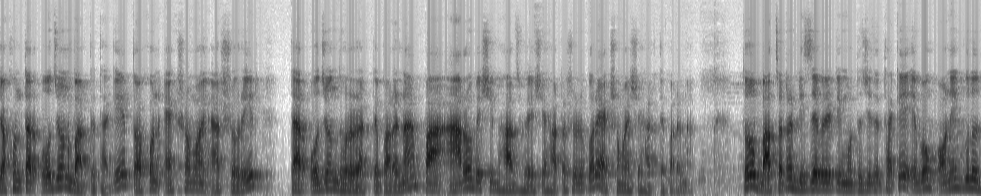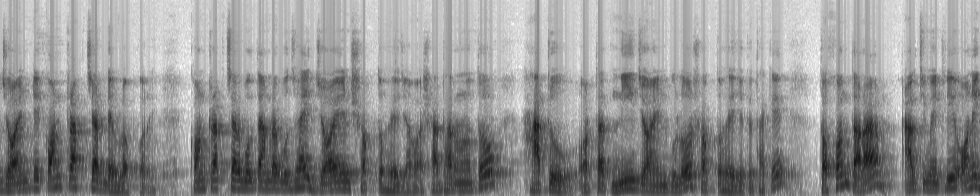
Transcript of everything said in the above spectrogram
যখন তার ওজন বাড়তে থাকে, তখন এক সময় আর শরীর তার ওজন ধরে রাখতে পারে না, পা আরও বেশি ভাজ হয়ে সে হাঁটা শুরু করে এক সময় সে হাঁটতে পারে না। তো বাচ্চাটা ডিসেবিলিটির মধ্যে যেতে থাকে এবং অনেকগুলো জয়েন্টে কন্ট্রাকচার ডেভেলপ করে। কন্ট্রাকচার বলতে আমরা বোঝাই জয়েন্ট শক্ত হয়ে যাওয়া। সাধারণত হাঁটু অর্থাৎ নি জয়েন্টগুলো শক্ত হয়ে যেতে থাকে। তখন তারা আলটিমেটলি অনেক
